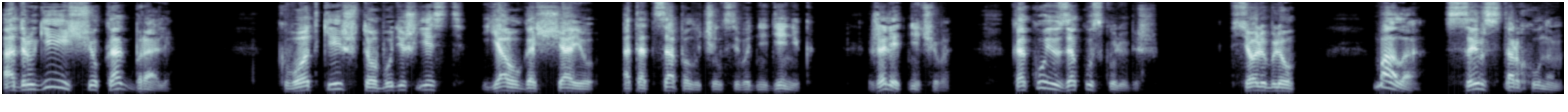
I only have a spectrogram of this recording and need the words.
А другие еще как брали. К водке что будешь есть? Я угощаю, от отца получил сегодня денег. Жалеть нечего. Какую закуску любишь? Все люблю. Мало. Сыр с тархуном.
